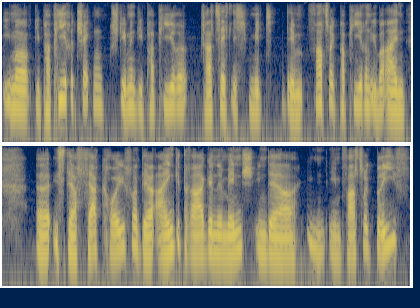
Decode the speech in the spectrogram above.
immer die Papiere checken, stimmen die Papiere tatsächlich mit dem Fahrzeugpapieren überein ist der Verkäufer der eingetragene Mensch in der, in, im Fahrzeugbrief.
